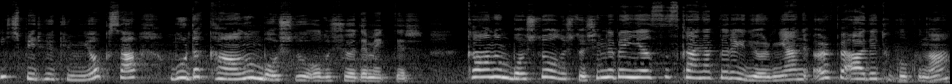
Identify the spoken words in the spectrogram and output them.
hiçbir hüküm yoksa burada kanun boşluğu oluşuyor demektir. Kanun boşluğu oluştu. Şimdi ben yazısız kaynaklara gidiyorum. Yani örf ve adet hukukuna.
